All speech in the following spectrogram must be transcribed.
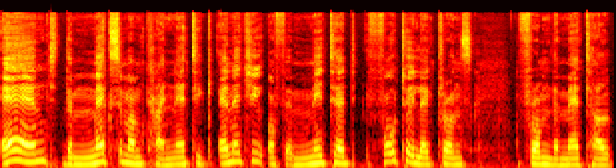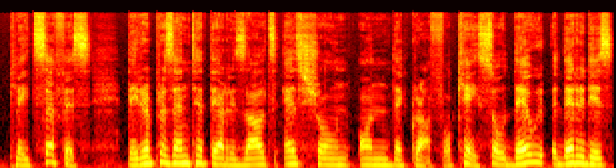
and the maximum kinetic energy of emitted photoelectrons from the metal plate surface. They represented their results as shown on the graph. Okay, so there, there it is.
